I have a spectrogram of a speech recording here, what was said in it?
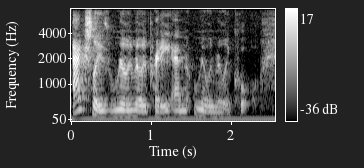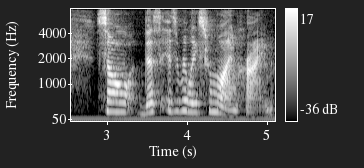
actually is really, really pretty and really, really cool. So this is a release from Lime Crime,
